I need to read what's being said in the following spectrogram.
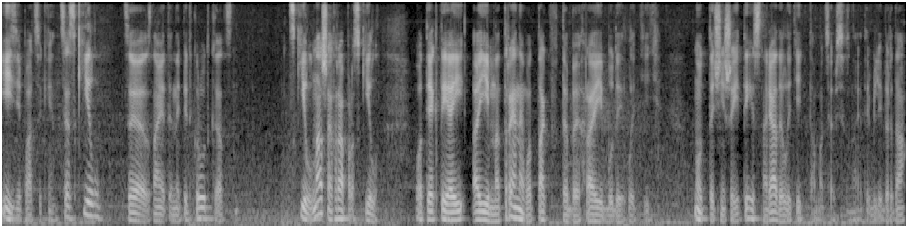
Ізі, пацики. Це скіл, це, знаєте, не підкрутка. Скіл. Наша гра про скіл. От як ти АІМ натренив, от так в тебе гра і буде летіти. Ну, точніше, йти, снаряди летіть, там оце все, знаєте, біліберда.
